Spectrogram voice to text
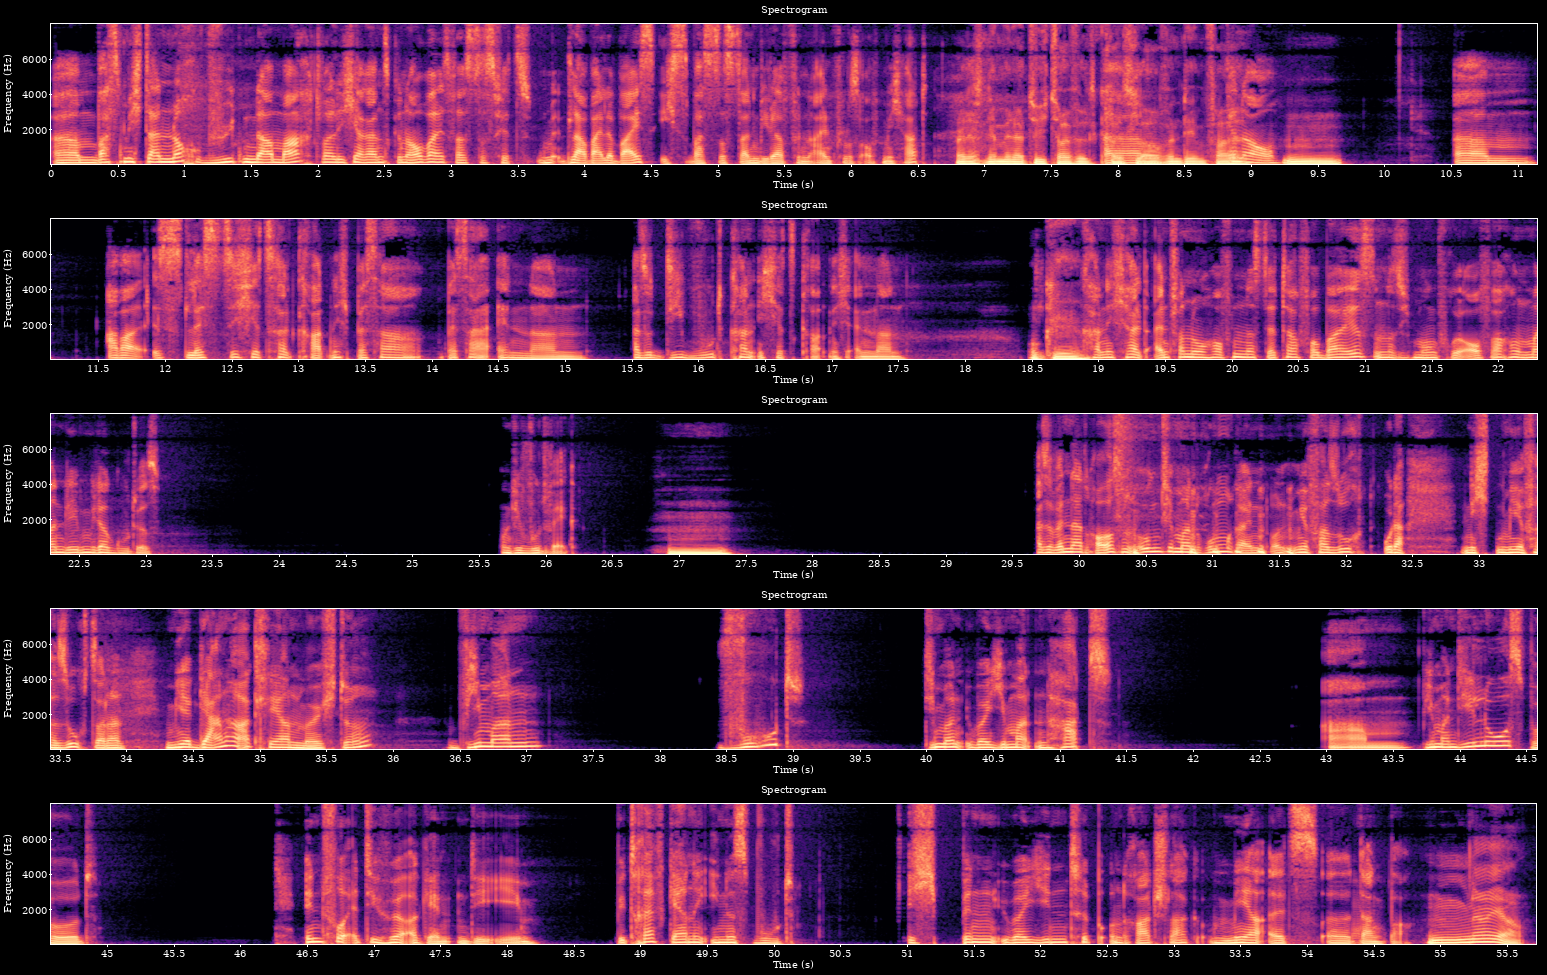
Ähm, was mich dann noch wütender macht, weil ich ja ganz genau weiß, was das jetzt, mittlerweile weiß ich, was das dann wieder für einen Einfluss auf mich hat. ja. Das nennen wir natürlich Teufelskreislauf in dem Fall. genau. Mhm. Ähm, aber es lässt sich jetzt halt gerade nicht besser, besser ändern. Also die Wut kann ich jetzt gerade nicht ändern. Okay. kann ich halt einfach nur hoffen, dass der Tag vorbei ist und dass ich morgen früh aufwache und mein Leben wieder gut ist. Und die Wut weg. Hm. Also wenn da draußen irgendjemand rumrennt und mir versucht, oder nicht mir versucht, sondern mir gerne erklären möchte, wie man Wut, die man über jemanden hat, ähm, wie man die los wird. Info at diehöragenten.de Betreff gerne Ines Wut. Ich bin über jeden Tipp und Ratschlag mehr als äh, dankbar. Naja.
